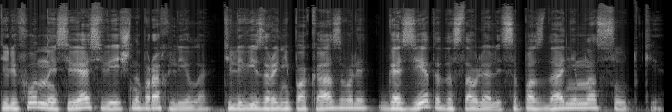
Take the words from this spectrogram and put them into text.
Телефонная связь вечно барахлила, телевизоры не показывали, газеты доставлялись с опозданием на сутки.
